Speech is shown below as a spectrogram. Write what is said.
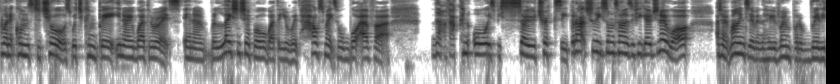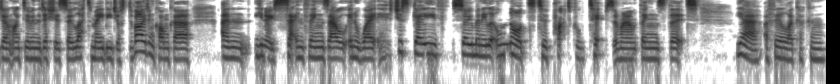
when it comes to chores, which can be, you know, whether it's in a relationship or whether you're with housemates or whatever, that that can always be so tricksy. But actually, sometimes if you go, do you know what? I don't mind doing the hoovering, but I really don't like doing the dishes. So let's maybe just divide and conquer and you know setting things out in a way it just gave so many little nods to practical tips around things that yeah i feel like i can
